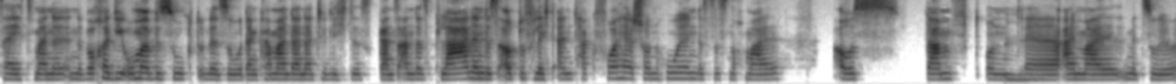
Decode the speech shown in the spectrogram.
sag ich jetzt mal, eine, eine, Woche die Oma besucht oder so, dann kann man da natürlich das ganz anders planen, das Auto vielleicht einen Tag vorher schon holen, dass das nochmal ausdampft und mhm. äh, einmal mit so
